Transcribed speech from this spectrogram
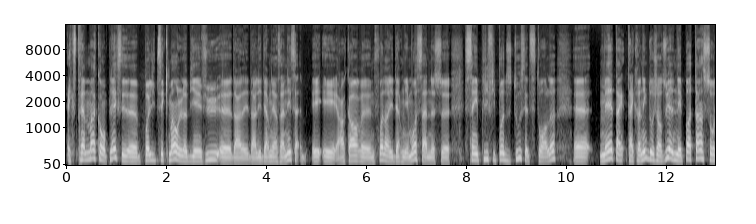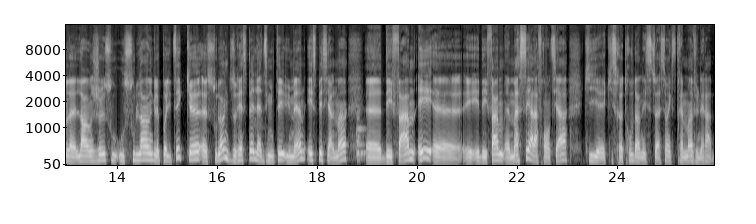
extrêmement complexe. Euh, politiquement, on l'a bien vu euh, dans, les, dernières années. et, encore une fois, dans les derniers mois, ça ne se simplifie pas du tout, cette histoire-là. Euh, mais ta, chronique d'aujourd'hui, elle n'est pas tant sur l'enjeu ou sous l'angle politique que sous l'angle du respect de la dignité humaine et spécialement des femmes et, des femmes massées à la frontière qui se retrouvent dans des situations extrêmement vulnérables.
